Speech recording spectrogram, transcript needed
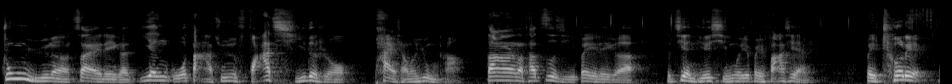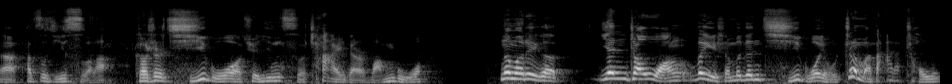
终于呢，在这个燕国大军伐齐的时候派上了用场。当然了，他自己被这个间谍行为被发现，被车裂啊，他自己死了。可是齐国却因此差一点亡国。那么这个燕昭王为什么跟齐国有这么大的仇？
